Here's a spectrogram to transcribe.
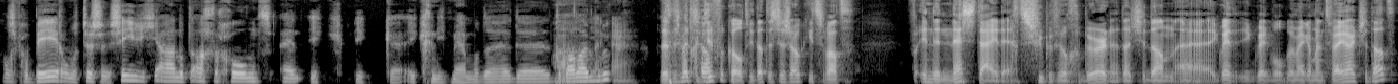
alles proberen. Ondertussen een serietje aan op de achtergrond. En ik, ik, eh, ik geniet me helemaal de, de, de Ah, bal uit mijn broek. Dat is met de difficulty. Dat is dus ook iets wat in de NES-tijden echt superveel gebeurde. Dat je dan, eh, ik, weet, ik weet bijvoorbeeld bij Mega Man 2 had je dat.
